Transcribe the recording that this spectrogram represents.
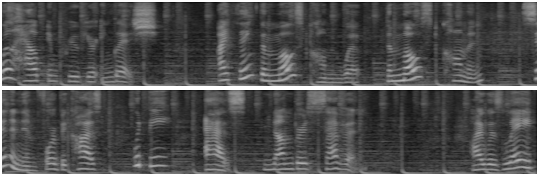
will help improve your English. I think the most common word, the most common synonym for because would be as number seven. I was late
